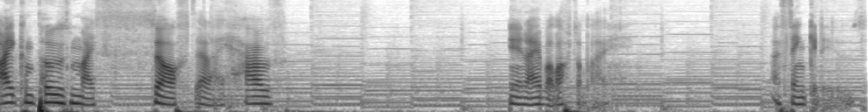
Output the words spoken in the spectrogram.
I composed myself that I have in I Have a Left a Lie. I think it is.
